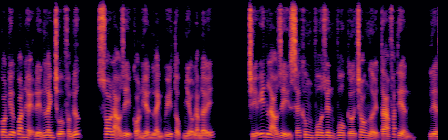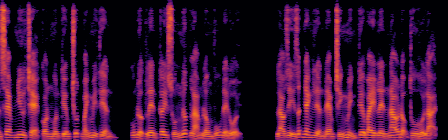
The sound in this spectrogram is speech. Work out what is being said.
con kia quan hệ đến lãnh chúa phong đức, so lão gì còn hiền lành quý tộc nhiều làm đấy. Chí ít lão gì sẽ không vô duyên vô cớ cho người ta phát tiền, liền xem như trẻ con muốn kiếm chút bánh mì tiền, cũng được lên cây xuống nước làm lông vũ để đổi. Lão gì rất nhanh liền đem chính mình kia bay lên não động thu hồi lại,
